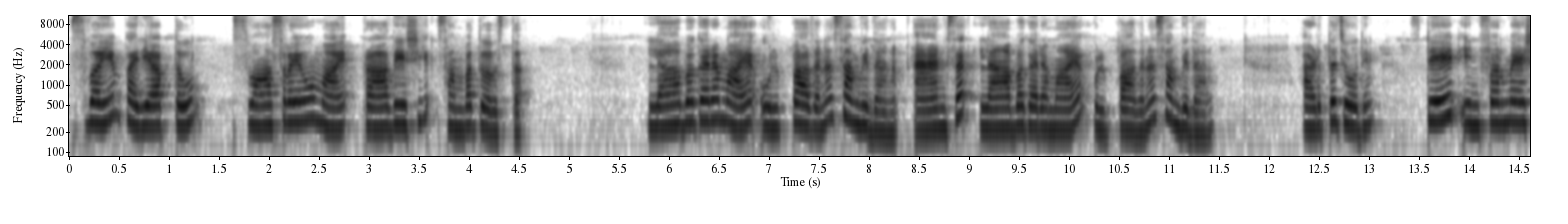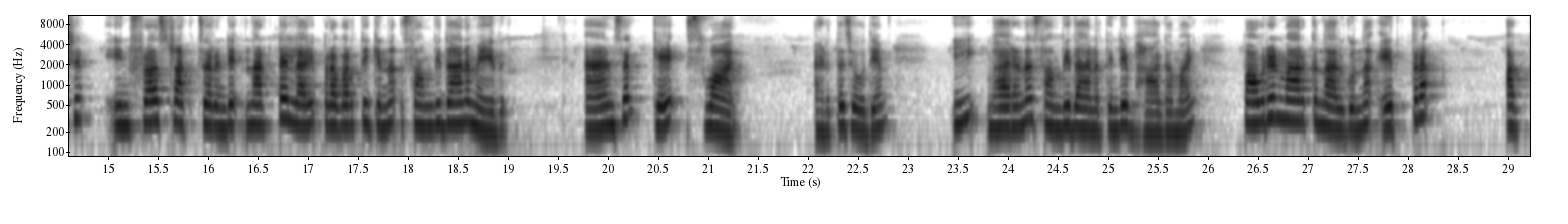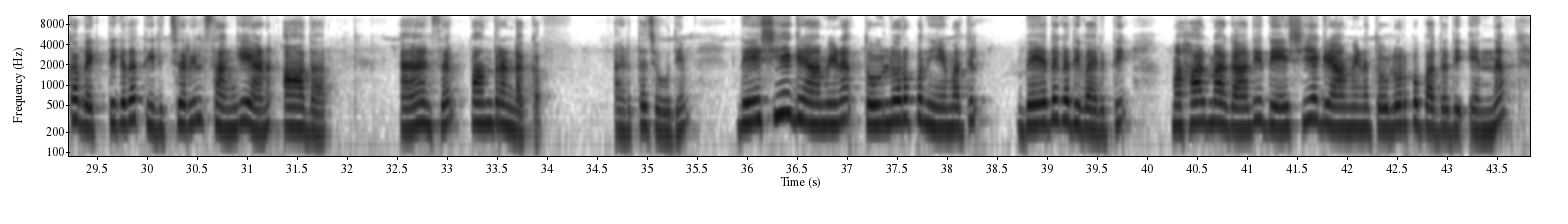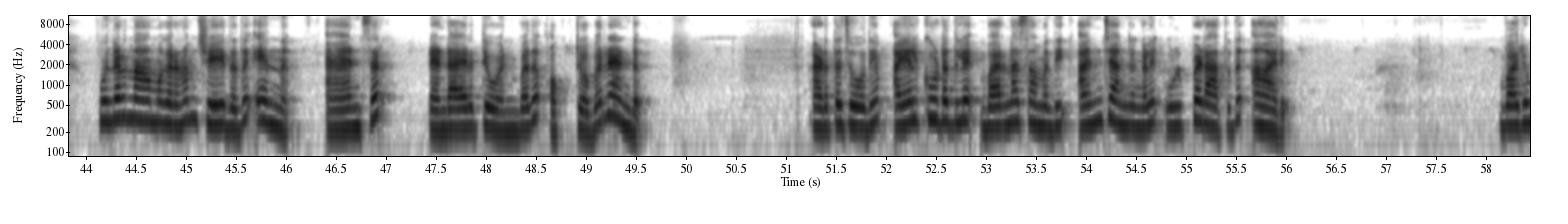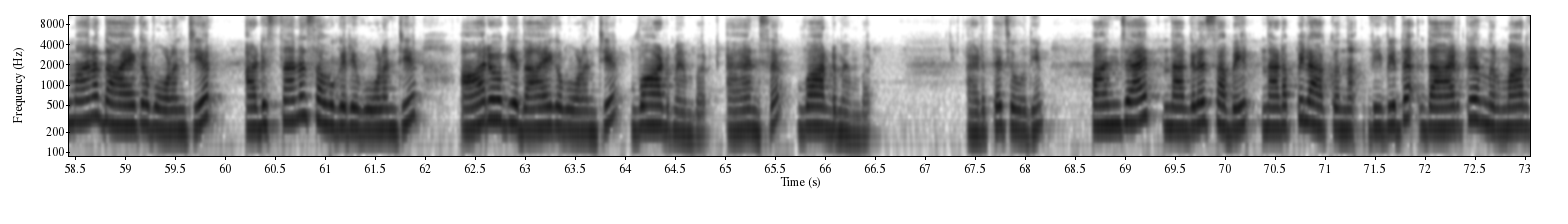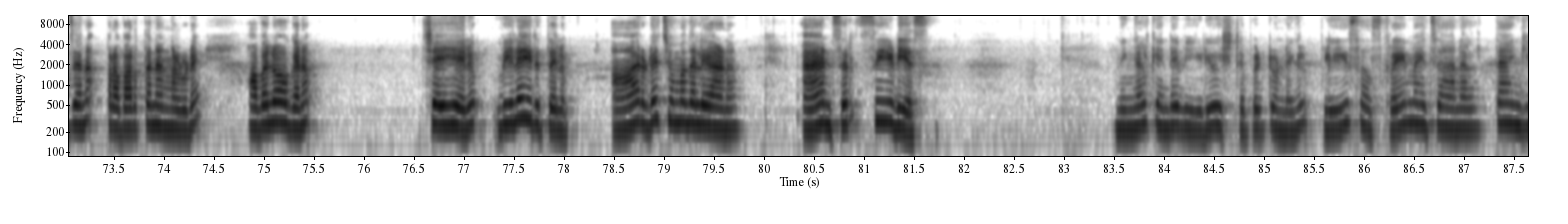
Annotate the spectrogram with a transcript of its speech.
സ്വയം പര്യാപ്തവും സ്വാശ്രയവുമായ പ്രാദേശിക സമ്പദ് വ്യവസ്ഥ. ലാഭകരമായ ഉൽപാദന സംവിധാനം. ആൻസർ ലാഭകരമായ ഉൽപാദന സംവിധാനം. അടുത്ത ചോദ്യം. സ്റ്റേറ്റ് ഇൻഫർമേഷൻ ഇൻഫ്രാസ്ട്രക്ചറിന്റെ നട്ടെല്ലായി പ്രവർത്തിക്കുന്ന സംവിധാനമേത്? Answer K. സ്വാൻ. അടുത്ത ചോദ്യം. ഈ ഭരണ സംവിധാനത്തിന്റെ ഭാഗമായി പൗരന്മാർക്ക് നൽകുന്ന എത്ര അക്ക വ്യക്തിഗത തിരിച്ചറിയൽ സംഖ്യയാണ് ആധാർ. ആൻസർ പന്ത്രണ്ട് അക്കം. അടുത്ത ചോദ്യം. ദേശീയ ഗ്രാമീണ തൊഴിലുറപ്പ് നിയമത്തിൽ ഭേദഗതി വരുത്തി മഹാത്മാഗാന്ധി ദേശീയ ഗ്രാമീണ തൊഴിലുറപ്പ് പദ്ധതി എന്ന് പുനർനാമകരണം ചെയ്തത് എന്ന്. ആൻസർ രണ്ടായിരത്തി ഒൻപത് ഒക്ടോബർ രണ്ട്. അടുത്ത ചോദ്യം. അയൽക്കൂട്ടത്തിലെ ഭരണസമിതി അഞ്ച് അംഗങ്ങളിൽ ഉൾപ്പെടാത്തത് ആര്? വരുമാനദായക വോളണ്ടിയർ അടിസ്ഥാന സൗകര്യ volunteer ആരോഗ്യദായക volunteer ward member answer ward member. അടുത്ത ചോദ്യം. പഞ്ചായത്ത് നഗരസഭയിൽ നടപ്പിലാക്കുന്ന വിവിധ ദാരിദ്ര്യ നിർമ്മാർജന പ്രവർത്തനങ്ങളുടെ അവലോകനം ചെയ്യലും വിലയിരുത്തലും ആരുടെ ചുമതലയാണ്? Answer C D S. നിങ്ങൾക്ക് എന്റെ വീഡിയോ ഇഷ്ടപ്പെട്ടിട്ടുണ്ടെങ്കിൽ please subscribe my channel. Thank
